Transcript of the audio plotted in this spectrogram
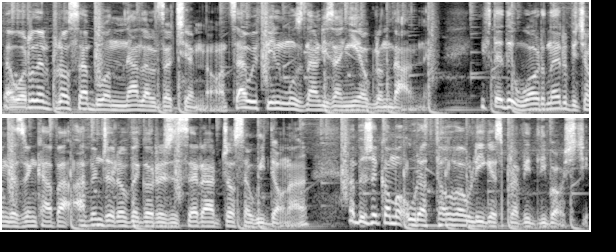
dla Warner Brosa było nadal za ciemno, a cały film uznali za nieoglądalny. I wtedy Warner wyciąga z rękawa Avengerowego reżysera Jossa Whedona, aby rzekomo uratował Ligę Sprawiedliwości.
